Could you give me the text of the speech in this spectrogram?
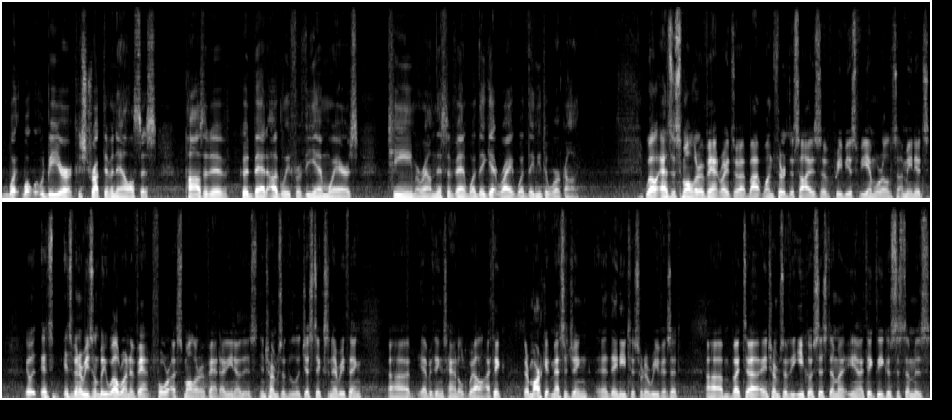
what what would be your constructive analysis, positive, good, bad, ugly for VMware's team around this event? What they get right? What they need to work on? Well, as a smaller event, right, so about one third the size of previous VMworlds. I mean, it's it, it's it's been a reasonably well-run event for a smaller event. I mean, you know, this, in terms of the logistics and everything, uh, everything's handled well. I think their market messaging uh, they need to sort of revisit. Um, but uh, in terms of the ecosystem, uh, you know, I think the ecosystem is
